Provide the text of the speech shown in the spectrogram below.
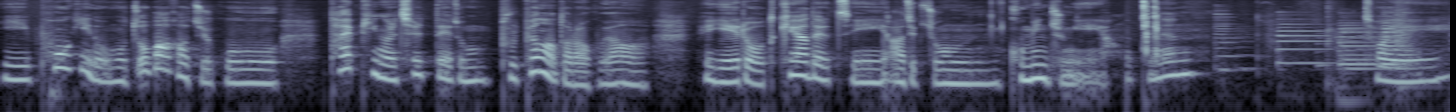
이 폭이 너무 좁아가지고 타이핑을 칠 때 좀 불편하더라고요. 얘를 어떻게 해야 될지 아직 좀 고민 중이에요. 여기는 저의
